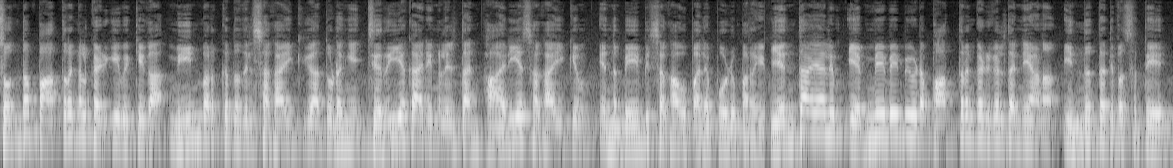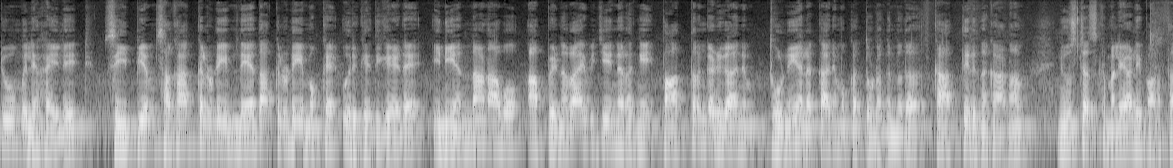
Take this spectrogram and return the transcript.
സ്വന്തം പാത്രങ്ങൾ കഴുകി വയ്ക്കുക മീൻ വറുക്കുന്നതിൽ സഹായിക്കുക തുടങ്ങി ചെറിയ കാര്യങ്ങളിൽ താൻ ഭാര്യയെ സഹായിക്കും എന്ന് ബേബി സഖാവ് പലപ്പോഴും പറയും. എന്തായാലും എം എ ബേബിയുടെ പാത്രം കഴുകൽ തന്നെയാണ് ഇന്നത്തെ ദിവസത്തെ ഏറ്റവും വലിയ ഹൈലൈറ്റ് സി പി എം സഖാക്കളുടെയും നേതാക്കളുടെയും ഒക്കെ ഒരു ഗതികേട്. ഇനി എന്താണാവോ ആ പിണറായി വിജയൻ ഇറങ്ങി പാത്രം കഴുകാനും തുണി അലക്കാനും ഒക്കെ തുടങ്ങുന്നത്. കാത്തിരുന്ന് കാണാം. ന്യൂസ് ഡെസ്ക് മലയാളി വാർത്ത.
